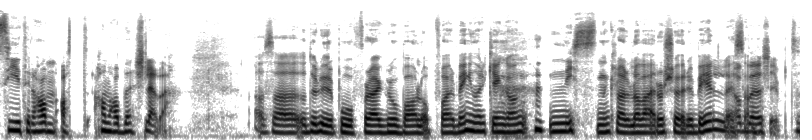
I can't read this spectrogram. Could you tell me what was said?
si til han at han hadde slede. Altså, du lurer på hvorfor det er global oppvarming når ikke engang nissen klarer å la være å kjøre bil? Ja, Liksom. det er kjipt.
